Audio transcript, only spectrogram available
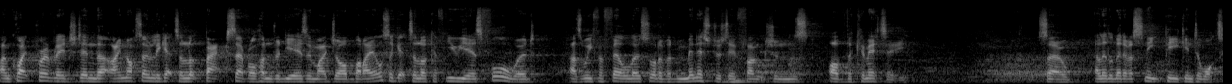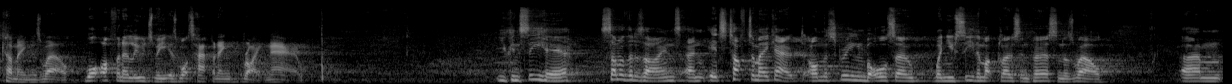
I'm quite privileged in that I not only get to look back several hundred years in my job, but I also get to look a few years forward as we fulfill those sort of administrative functions of the committee. So, a little bit of a sneak peek into what's coming as well. What often eludes me is what's happening right now. You can see here some of the designs, and it's tough to make out on the screen, but also when you see them up close in person as well, um,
